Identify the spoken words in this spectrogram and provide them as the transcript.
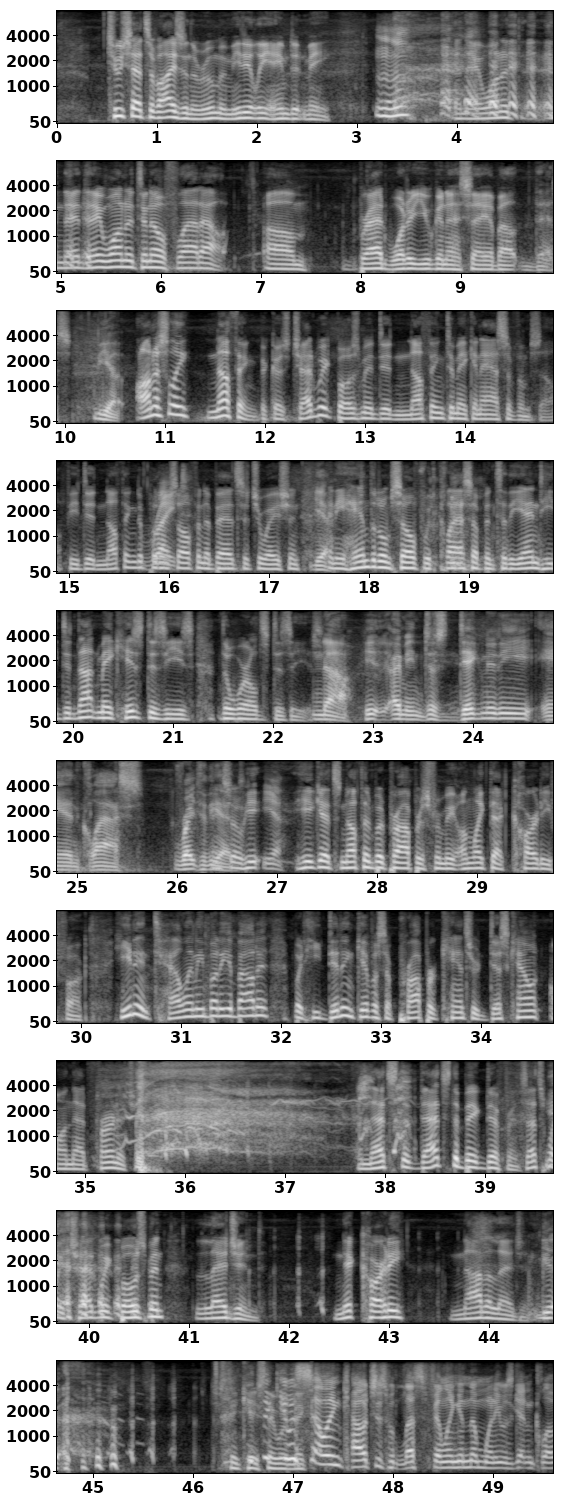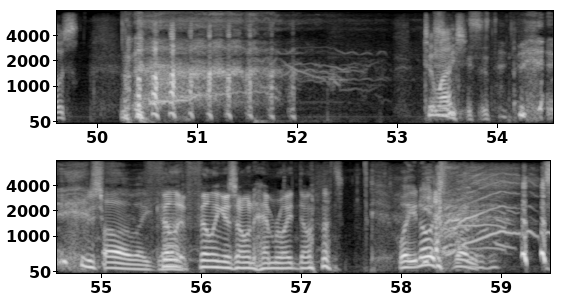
two sets of eyes in the room immediately aimed at me, Mm-hmm. and they wanted, and then they wanted to know flat out. Um, Brad, what are you going to say about this? Yeah. Honestly, nothing, because Chadwick Boseman did nothing to make an ass of himself. He did nothing to put Right. himself in a bad situation, Yeah. and he handled himself with class up until the end. He did not make his disease the world's disease. No, he. I mean, just dignity and class, right to the And end. so he Yeah. he gets nothing but propers from me. Unlike that Cardi fuck, he didn't tell anybody about it, but he didn't give us a proper cancer discount on that furniture. and that's the that's the big difference. That's why Chadwick Boseman, legend. Nick Cardi, not a legend. yeah. Just in case they think would he was make. selling couches with less filling in them when he was getting close. Too much. Jesus. He was Oh my god. fill, filling his own hemorrhoid donuts. Well, you know what's funny?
